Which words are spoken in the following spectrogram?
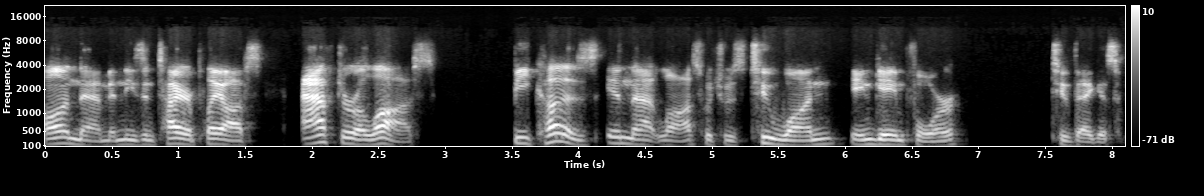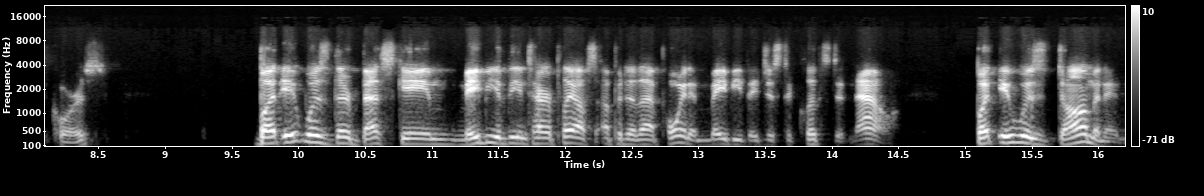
on them in these entire playoffs after a loss because in that loss which was 2-1 in game 4 to Vegas of course but it was their best game, maybe of the entire playoffs up until that point, and maybe they just eclipsed it now. But it was dominant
